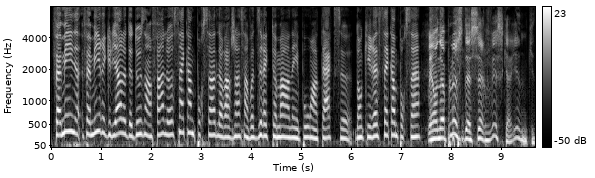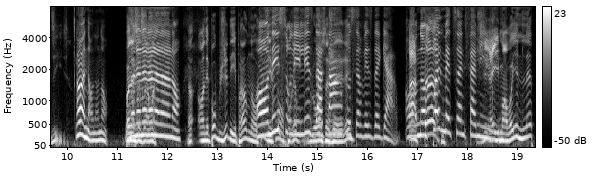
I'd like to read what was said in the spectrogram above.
Famille, famille régulière là, de deux enfants, là, 50 de leur argent s'en va directement en impôts, en taxes. Donc, il reste 50% Mais on a plus de services, Karine, qui disent. Ah non, non, non. Non, non, non, non, non. Ah, On n'est pas obligé d'y prendre non plus. On est sur les listes d'attente au service de garde. On n'a pas de médecin de famille. Ils m'ont envoyé une lettre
